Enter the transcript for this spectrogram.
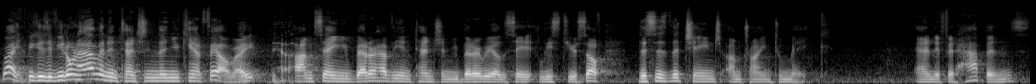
Right, because if you don't have an intention, then you can't fail, right? Yeah. I'm saying you better have the intention, you better be able to say, at least to yourself, this is the change I'm trying to make. And if it happens,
